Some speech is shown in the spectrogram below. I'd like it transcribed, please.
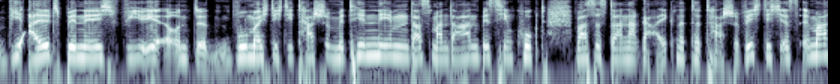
wie alt bin ich, wie und äh, wo möchte ich die Tasche mit hinnehmen, dass man da ein bisschen guckt, was ist da eine geeignete Tasche. Wichtig ist immer,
